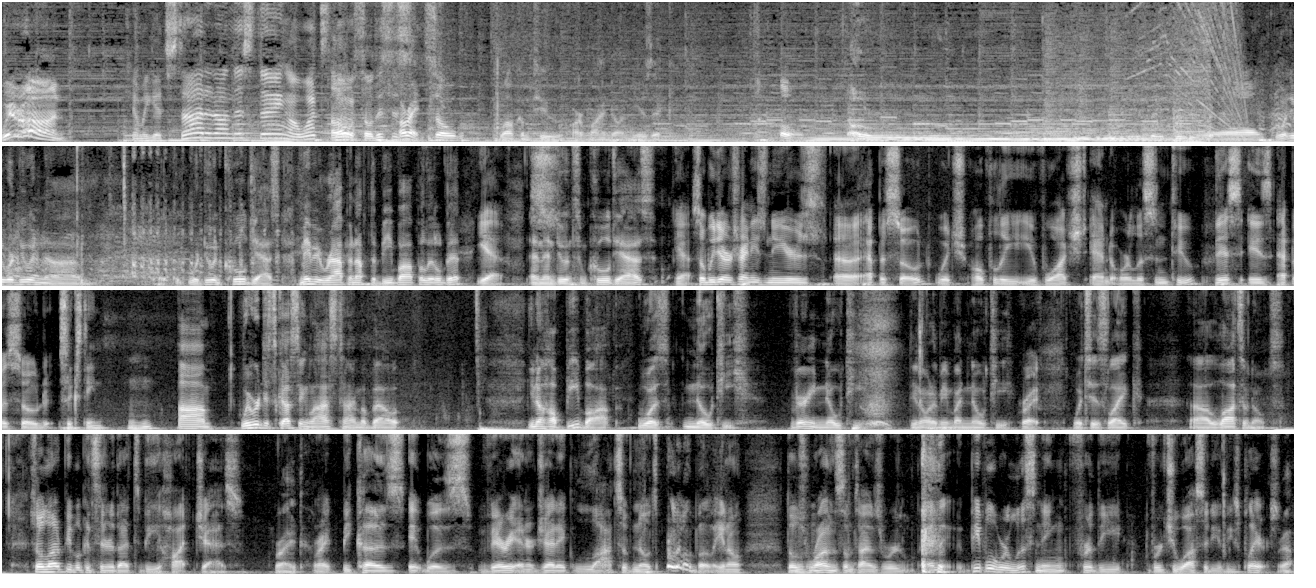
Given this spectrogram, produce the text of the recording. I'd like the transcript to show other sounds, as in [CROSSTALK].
We're on. Can we get started on this thing, or what's the? Oh, so this is all right. So, welcome to our mind on music. Oh. oh. What we're doing, uh, we're doing cool jazz. Maybe wrapping up the bebop a little bit, yeah, and then doing some cool jazz. yeah. So we did our Chinese New Year's uh, episode, which hopefully you've watched and or listened to. This is episode sixteen. We were discussing last time about, you know, how bebop was notey, very notey. Do you know what I mean by notey? Right. Which is like uh, lots of notes, So a lot of people consider that to be hot jazz. right? right? Because it was very energetic, lots of notes, blah, blah, blah, you know. Those Mm-hmm. runs sometimes were, and people were listening for the virtuosity of these players. Yeah.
